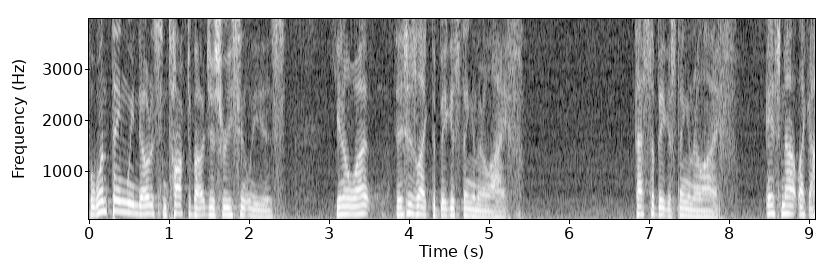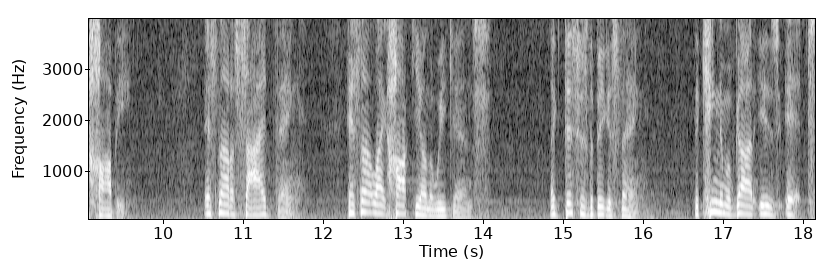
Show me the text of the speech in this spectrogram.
But one thing we noticed and talked about just recently is you know what? this is like the biggest thing in their life. That's the biggest thing in their life. It's not like a hobby, it's not a side thing. It's not like hockey on the weekends. Like, this is the biggest thing. The kingdom of God is it.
